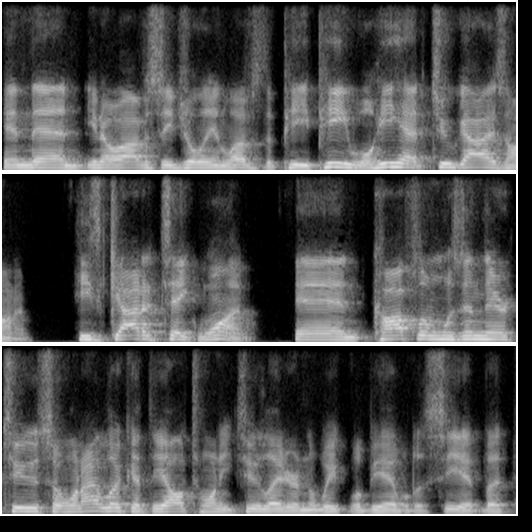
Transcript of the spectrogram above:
And then, you know, obviously Julian loves the PP. Well, he had two guys on him he's got to take one. And Coughlin was in there too. So when I look at the all 22 later in the week, we'll be able to see it. But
